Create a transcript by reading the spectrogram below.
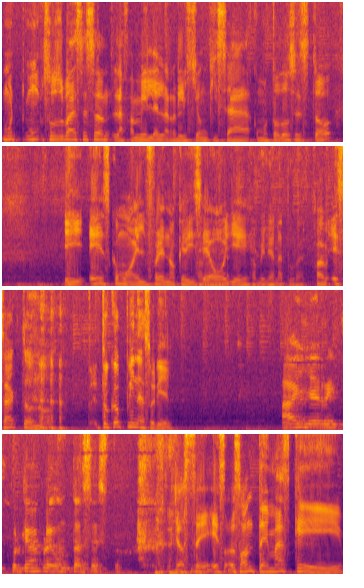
mu- mu- sus bases son la familia, la religión quizá, como todo esto. Y es como el freno que dice, Familia- oye, Familia natural. fam- exacto, ¿no? ¿Tú qué opinas, Uriel? Ay, Jerry, ¿por qué me preguntas esto? Yo sé, es- son temas que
